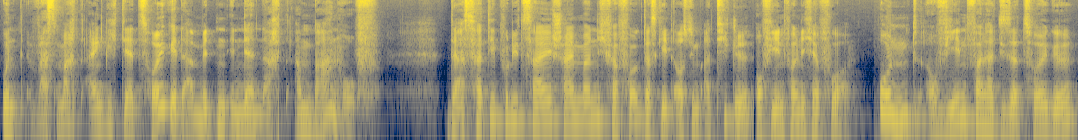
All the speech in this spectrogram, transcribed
Und was macht eigentlich der Zeuge da mitten in der Nacht am Bahnhof? Das hat die Polizei scheinbar nicht verfolgt. Das geht aus dem Artikel auf jeden Fall nicht hervor. Und auf jeden Fall hat dieser Zeuge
